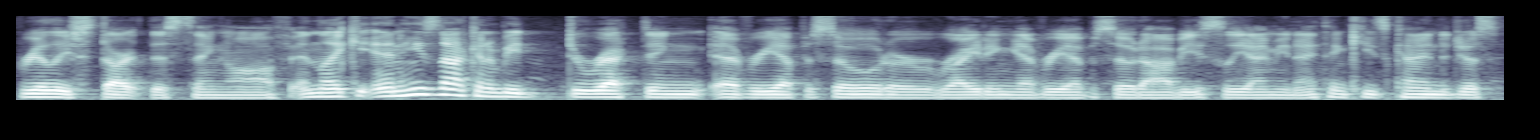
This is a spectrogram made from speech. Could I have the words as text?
really start this thing off. And like, and he's not going to be directing every episode or writing every episode. Obviously, I mean, I think he's kind of just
